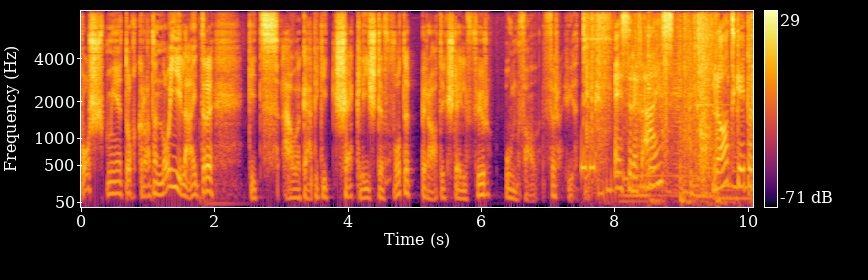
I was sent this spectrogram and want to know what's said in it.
post mir doch gerade eine neue Leiter, gibt es auch eine gebige Checkliste von der Beratungsstelle für Unfallverhütung. SRF 1 Ratgeber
